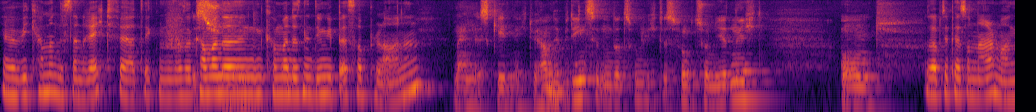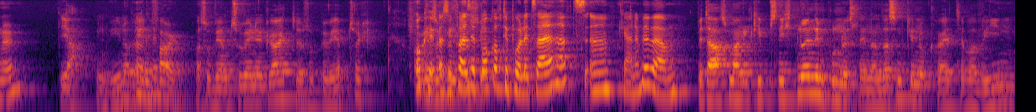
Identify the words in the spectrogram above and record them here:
Ja, aber wie kann man das dann rechtfertigen? Also kann man, dann, kann man das nicht irgendwie besser planen? Nein, es geht nicht. Wir haben die Bediensteten dazu nicht, das funktioniert nicht. Und Also habt ihr Personalmangel? ja, in Wien auf jeden Okay. Fall. Also wir haben zu wenig Leute, also bewerbt euch. Okay, also falls ihr. Bock auf die Polizei habt, äh, gerne bewerben. Bedarfsmangel gibt es nicht nur in den Bundesländern, da sind genug Leute, aber Wien,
